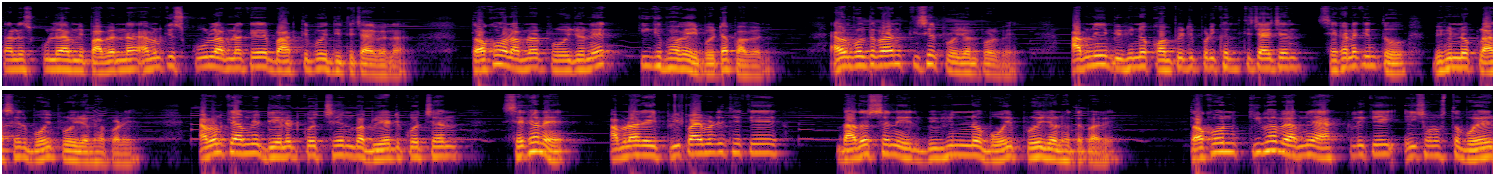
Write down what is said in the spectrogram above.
তাহলে স্কুলে আপনি পাবেন না, এমনকি স্কুল আপনাকে বাড়তি বই দিতে চাইবে না। তখন আপনার প্রয়োজনে কীভাবে এই বইটা পাবেন? এখন বলতে পারেন, কিসের প্রয়োজন পড়বে? আপনি বিভিন্ন কম্পিটিটিভ পরীক্ষা দিতে চাইছেন, সেখানে কিন্তু বিভিন্ন ক্লাসের বই প্রয়োজন হয়ে পড়ে। এমনকি আপনি ডিএলএড করছেন বা বিএড করছেন, সেখানে আপনার এই প্রি প্রাইমারি থেকে দ্বাদশ শ্রেণির বিভিন্ন বই প্রয়োজন হতে পারে। তখন কীভাবে আপনি এক ক্লিকেই এই সমস্ত বইয়ের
